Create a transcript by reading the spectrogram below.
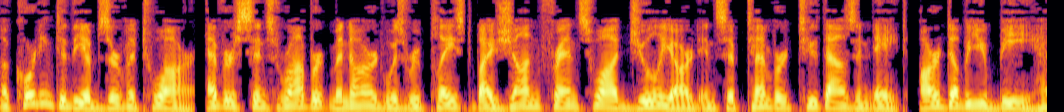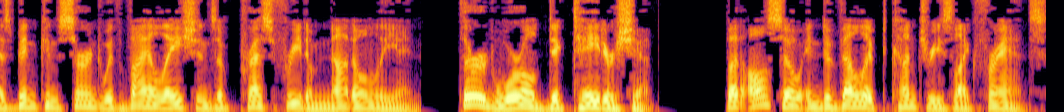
According to the Observatoire, ever since Robert Menard was replaced by Jean-François Julliard in September 2008, RWB has been concerned with violations of press freedom not only in Third World dictatorship, but also in developed countries like France.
